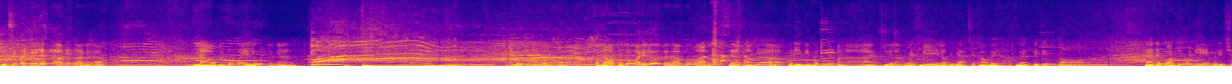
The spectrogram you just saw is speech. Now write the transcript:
จริงๆมันมีเรื่องราวนิดหน่อยนะครับ เรามันก็วัยรุ่นนะนะวัยรุ่นนะวงแล้ว เราก็วัยรุ่นนะครับ เมื่อวานเล่นเสร็จเราก็พอดีมีเพื่อนๆมาหาอยู่หลังเวทีเราก็อยากจะเข้าไปหาเพื่อนไปดื่มต่อ แต่ด้วยความที่วันนี้ผลิตโช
